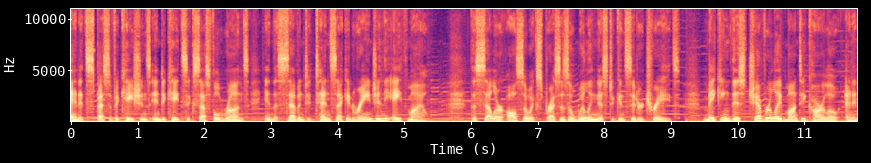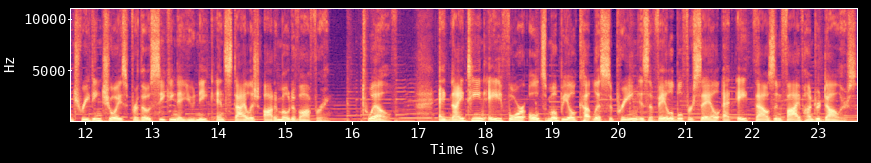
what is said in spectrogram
and its specifications indicate successful runs in the 7 to 10 second range in the eighth mile. The seller also expresses a willingness to consider trades, making this Chevrolet Monte Carlo an intriguing choice for those seeking a unique and stylish automotive offering. 12. A 1984 Oldsmobile Cutlass Supreme is available for sale at $8,500.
